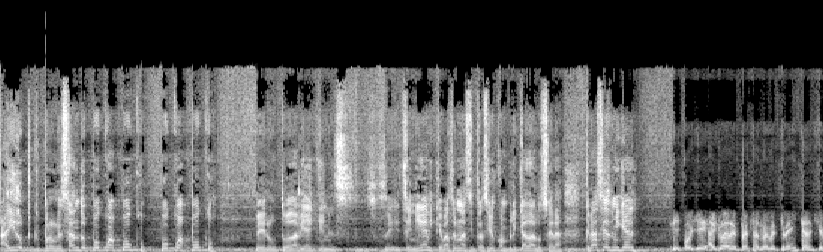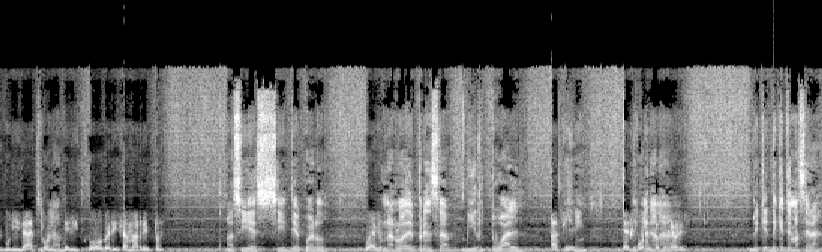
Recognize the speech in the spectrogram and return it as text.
ha ido progresando poco a poco, poco a poco, pero todavía hay quienes se, se niegan y que va a ser una situación complicada, lo será. Gracias, Miguel. Sí, oye, hay rueda de prensa 9.30 de seguridad Sí, con claro. el cover y Samarripa. Así es, sí, de acuerdo. Bueno. Una rueda de prensa virtual. Así es. ¿sí? Es ¿De qué cuento, señores. ¿De qué, ¿De qué tema será?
